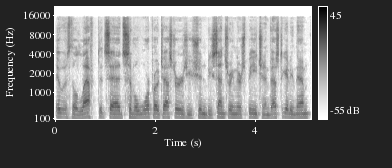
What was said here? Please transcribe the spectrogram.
It was the left that said Civil War protesters, you shouldn't be censoring their speech and investigating them.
